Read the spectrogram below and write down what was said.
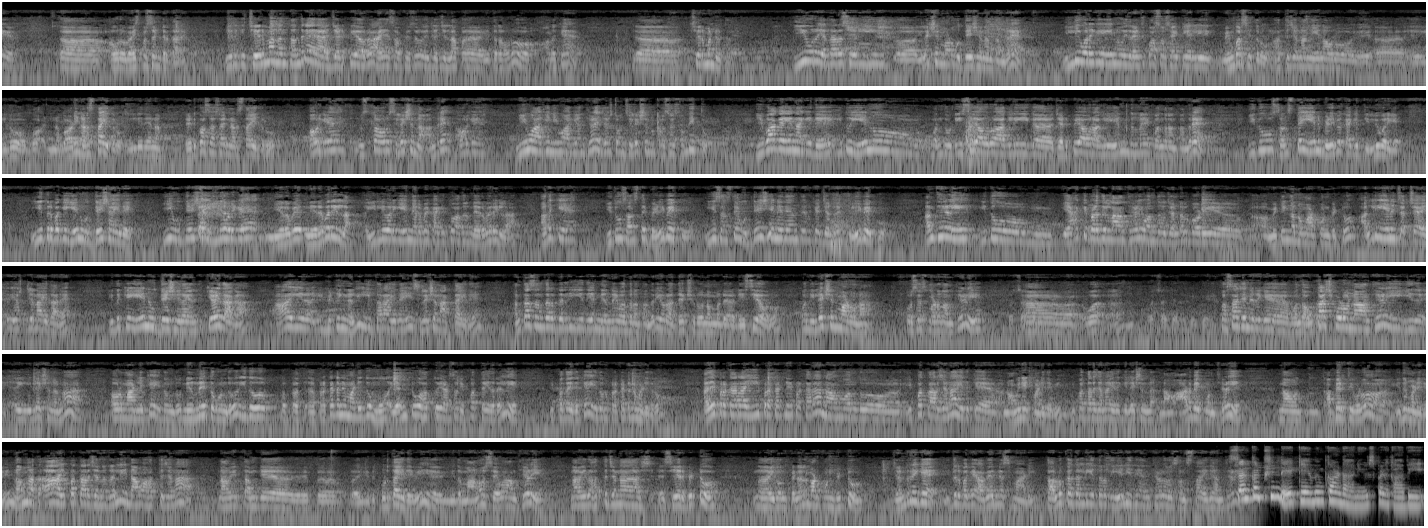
ಅವರು ವೈಸ್ ಪ್ರೆಸಿಡೆಂಟ್ ಇರ್ತಾರೆ. ಇದಕ್ಕೆ ಚೇರ್ಮನ್ ಅಂತಂದ್ರೆ ಜೆಡ್ ಪಿ ಅವರು ಐ ಎಸ್ ಆಫೀಸರ್ ಇದು ಜಿಲ್ಲಾ ಇದರವರು ಅದಕ್ಕೆ ಚೇರ್ಮನ್ ಇರ್ತಾರೆ. ಇವರು ಎಲ್ಲರೂ ಸೇರಿ ಈ ಇಲೆಕ್ಷನ್ ಮಾಡೋ ಉದ್ದೇಶ ಏನಂತಂದ್ರೆ, ಇಲ್ಲಿವರೆಗೆ ಏನು ರೆಡ್ ಕ್ರಾಸ್ ಸೊಸೈಟಿಯಲ್ಲಿ ಮೆಂಬರ್ಸ್ ಇದ್ರು, ಹತ್ತು ಜನ ಏನು ಅವರು ಇದು ಬಾಡಿ ನಡೆಸ್ತಾ ಇದ್ರು ಇಲ್ಲಿದೇನು ರೆಡ್ ಕ್ರಾಸ್ ಸೊಸೈಟಿ ನಡೆಸ್ತಾ ಇದ್ರು, ಅವ್ರಿಗೆ ನುಸ್ತ ಅವರು ಸಿಲೆಕ್ಷನ್ ಅಂದ್ರೆ ಅವ್ರಿಗೆ ನೀವು ಆಗಿ ನೀವು ಆಗಿ ಅಂತ ಹೇಳಿ ಜಸ್ಟ್ ಒಂದು ಸಿಲೆಕ್ಷನ್ ಪ್ರೊಸೆಸ್ ಒಂದಿತ್ತು. ಇವಾಗ ಏನಾಗಿದೆ, ಇದು ಏನು ಒಂದು ಡಿ ಸಿ ಅವರು ಆಗಲಿ, ಈಗ ಜಡ್ ಪಿ ಆಗಲಿ ಏನು ನಿರ್ಣಯಕ್ಕೆ ಬಂದ್ರಂತಂದ್ರೆ, ಇದು ಸಂಸ್ಥೆ ಏನು ಬೆಳಿಬೇಕಾಗಿತ್ತು ಇಲ್ಲಿವರೆಗೆ? ಇದ್ರ ಬಗ್ಗೆ ಏನು ಉದ್ದೇಶ ಇದೆ? ಈ ಉದ್ದೇಶ ಇಲ್ಲಿವರೆಗೆ ನೆರವೇ, ನೆರವೇರಿಲ್ಲ. ಇಲ್ಲಿವರೆಗೆ ಏನು ನೆರಬೇಕಾಗಿತ್ತು ಅದನ್ನು ನೆರವೇರಿಲ್ಲ. ಅದಕ್ಕೆ ಇದು ಸಂಸ್ಥೆ ಬೆಳಿಬೇಕು. ಈ ಸಂಸ್ಥೆ ಉದ್ದೇಶ ಏನಿದೆ ಅಂತ ಜನರಿಗೆ ತಿಳಿಬೇಕು. ಅಂತ ಹೇಳಿ ಇದು ಯಾಕೆ ಬೆಳೆದಿಲ್ಲ ಅಂತ ಹೇಳಿ ಒಂದು ಜನರಲ್ ಬಾಡಿ ಮೀಟಿಂಗ್ ಅನ್ನು ಮಾಡ್ಕೊಂಡ್ಬಿಟ್ಟು ಅಲ್ಲಿ ಏನು ಚರ್ಚೆ ಆಯಿತು, ಎಷ್ಟು ಜನ ಇದ್ದಾರೆ, ಇದಕ್ಕೆ ಏನು ಉದ್ದೇಶ ಇದೆ ಅಂತ ಕೇಳಿದಾಗ ಆ ಈ ಮೀಟಿಂಗ್ನಲ್ಲಿ ಈ ತರ ಇದೆ ಈ ಸಿಲೆಕ್ಷನ್ ಆಗ್ತಾ ಇದೆ. ಅಂತ ಸಂದರ್ಭದಲ್ಲಿ ಇದೇನ್ ನಿರ್ಣಯ ಬಂದ್ರು ಅಂತಂದ್ರೆ ಇವರ ಅಧ್ಯಕ್ಷರು ನಮ್ಮ ಡಿ ಸಿ ಅವರು ಒಂದು ಇಲೆಕ್ಷನ್ ಮಾಡೋಣ ಪ್ರೊಸೆಸ್ ಮಾಡೋಣ ಅಂತ ಹೇಳಿ ಹೊಸ ಜನರಿಗೆ ಒಂದು ಅವಕಾಶ ಕೊಡೋಣ ಅಂತ ಹೇಳಿ ಈ ಇಲೆಕ್ಷನ್ ಅನ್ನ ಅವ್ರು ಮಾಡ್ಲಿಕ್ಕೆ ಇದೊಂದು ನಿರ್ಣಯ ತಗೊಂಡು ಇದು ಪ್ರ- ಪ್ರಕಟಣೆ ಮಾಡಿದ್ದು ಎಂಟು ಹತ್ತು ಎರಡ್ ಸಾವಿರದ ಇಪ್ಪತ್ತೈದರಲ್ಲಿ ಇಪ್ಪತ್ತೈದಕ್ಕೆ ಇದನ್ನು ಪ್ರಕಟಣೆ ಮಾಡಿದ್ರು. ಅದೇ ಪ್ರಕಾರ, ಈ ಪ್ರಕಟಣೆ ಪ್ರಕಾರ ನಾವು ಒಂದು ಇಪ್ಪತ್ತಾರು ಜನ ಇದಕ್ಕೆ ನಾಮಿನೇಟ್ ಮಾಡಿದ್ದೇವೆ. ಇಪ್ಪತ್ತಾರು ಜನ ಇದಕ್ಕೆ ಇಲೆಕ್ಷನ್ ನಾವು ಆಡಬೇಕು ಅಂತ ಹೇಳಿ ನಾವು ಅಭ್ಯರ್ಥಿಗಳು ಇದು ಮಾಡಿದ್ದೀವಿ. ನಮ್ಮ ಆ ಇಪ್ಪತ್ತಾರು ಜನರಲ್ಲಿ ನಾವು ಹತ್ತು ಜನ ನಾವು ಇದು ತಮಗೆ ಇದು ಕೊಡ್ತಾ ಇದ್ದೀವಿ. ಇದು ಮಾನವ ಸೇವಾ ಅಂತ ಹೇಳಿ ನಾವು ಇದು ಹತ್ತು ಜನ ಸೇರ್ಬಿಟ್ಟು ಇದೊಂದು ಪೆನಲ್ ಮಾಡ್ಕೊಂಡು ಬಿಟ್ಟು ಜನರಿಗೆ ಇದ್ರ ಬಗ್ಗೆ ಅವೇರ್ನೆಸ್ ಮಾಡಿ, ತಾಲೂಕದಲ್ಲಿ ಇದರದ್ದು ಏನಿದೆ ಅಂತ ಹೇಳಿ ಸಂಸ್ಥಾ ಇದೆ ಅಂತ ಹೇಳಿ ಸಂಕಲ್ಪ ಶಿಂದೆ ಕೆಎಂಎಂ ಕಾಂಡ ನ್ಯೂಸ್ ಬೆಳಗಾವಿ.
